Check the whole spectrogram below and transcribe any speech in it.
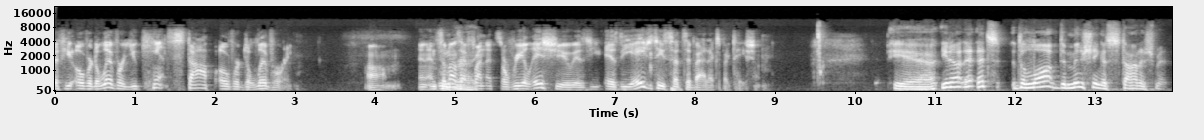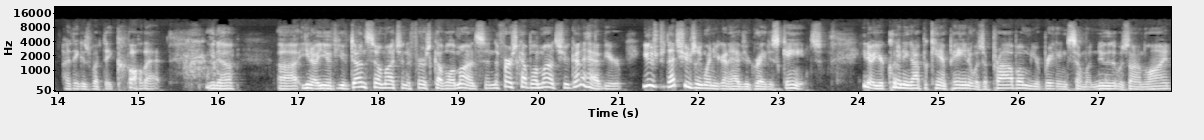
if you over deliver you can't stop over delivering um, and, and sometimes right. i find that's a real issue is is the agency sets a bad expectation yeah, you know that, that's the law of diminishing astonishment. I think is what they call that. You know, uh, you know you've you've done so much in the first couple of months. In the first couple of months, you're going to have your usually that's usually when you're going to have your greatest gains. You know, you're cleaning up a campaign; it was a problem. You're bringing someone new that was online.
